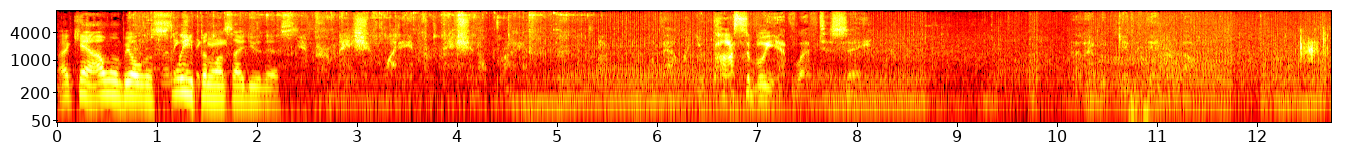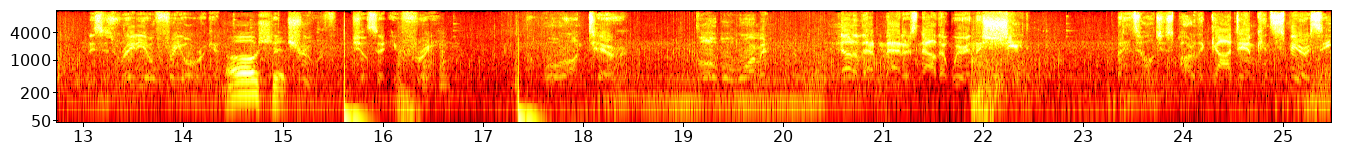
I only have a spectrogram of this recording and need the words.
I can't. I won't be able to sleep unless I do this. Information. What information, O'Brien? What the could you possibly have left to say? That I would give a damn about. This is Radio Free Oregon. Oh shit. Truth shall set you free. The war on terror, global warming, none of that matters now that we're in the shit. But it's all just part of the goddamn conspiracy.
